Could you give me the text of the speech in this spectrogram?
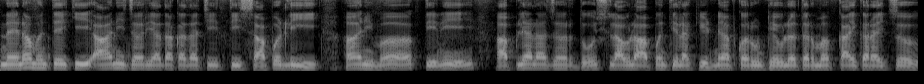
नैना म्हणते की आणि जर यदा कदाचित ती सापडली आणि मग तिने आपल्याला जर दोष लावला आपण तिला किडनॅप करून ठेवलं तर मग काय करायचं?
